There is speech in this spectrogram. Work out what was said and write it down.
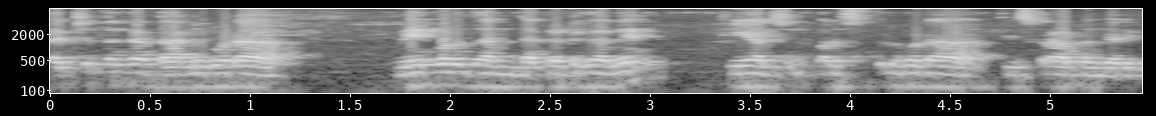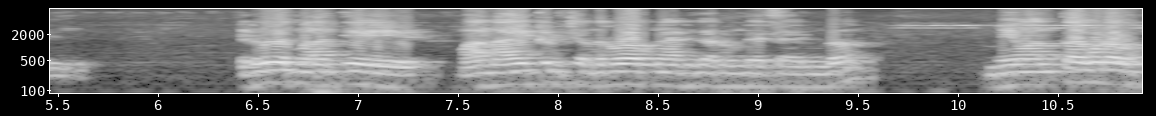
ఖచ్చితంగా దాన్ని కూడా మేము కూడా దాన్ని తగ్గట్టుగానే చేయాల్సిన పరిస్థితులు కూడా తీసుకురావడం జరిగింది. తెలుగు మనకి మా నాయకుడు చంద్రబాబు నాయుడు గారు ఉండే టైంలో మేమంతా కూడా ఒక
